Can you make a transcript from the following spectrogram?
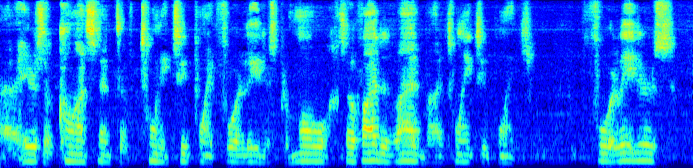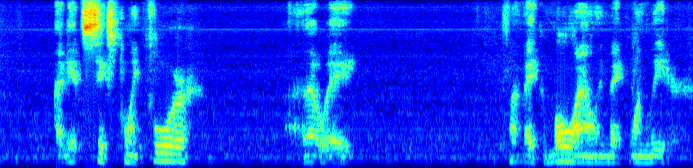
Uh, here's a constant of 22.4 liters per mole. So if I divide by 22.4 liters, I get 6.4. Uh, that way, if I make a mole, I only make one liter.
